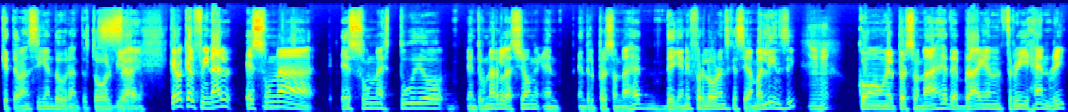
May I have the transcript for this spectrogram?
que te van siguiendo durante todo el Sí. viaje. Creo que al final es una es un estudio entre una relación en- entre el personaje de Jennifer Lawrence que se llama Lindsay Ujú. con el personaje de Brian Three Henry,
